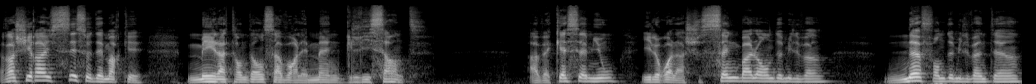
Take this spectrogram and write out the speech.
Rice sait se démarquer, mais il a tendance à avoir les mains glissantes. Avec SMU, il relâche 5 ballons en 2020, 9 en 2021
